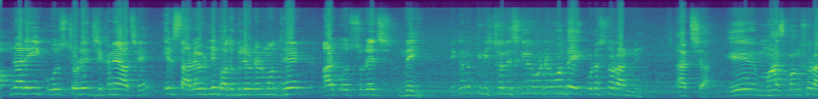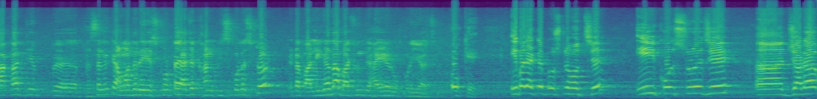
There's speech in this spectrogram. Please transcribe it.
আপনার এই কোল্ড স্টোরেজ যেখানে আছে এর সারাউন্ডিং কত কিলোমিটার মধ্যে আর কোল্ড স্টোরেজ নেই? এখানে তিরিশ চল্লিশ কিলোমিটার মধ্যে এই কোলেস্টোর আর নেই। আচ্ছা এ মাছ মাংস রাখার যে ফ্যাসিলিটি আমাদের এই স্টোরটাই আছে খান পিস কোলেস্টোর এটা বালিগাদা বাসন্তী হাইয়ের উপরেই আছে। ওকে এবার একটা প্রশ্ন হচ্ছে এই কোল্ড স্টোরেজে যারা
